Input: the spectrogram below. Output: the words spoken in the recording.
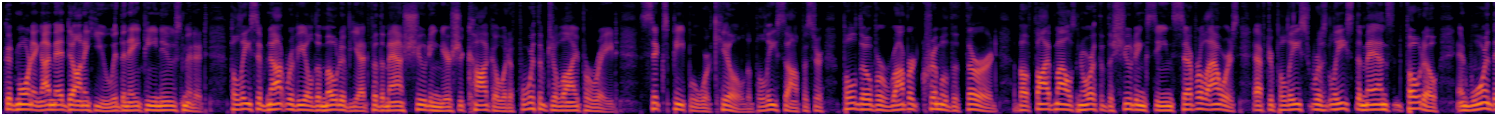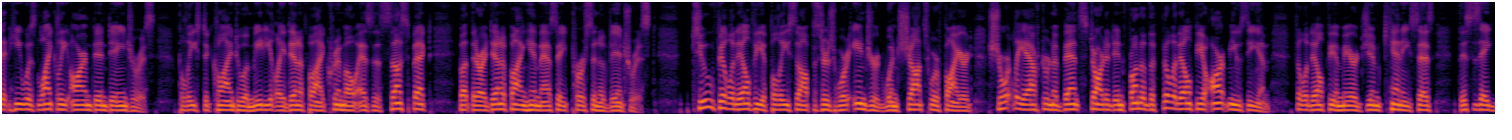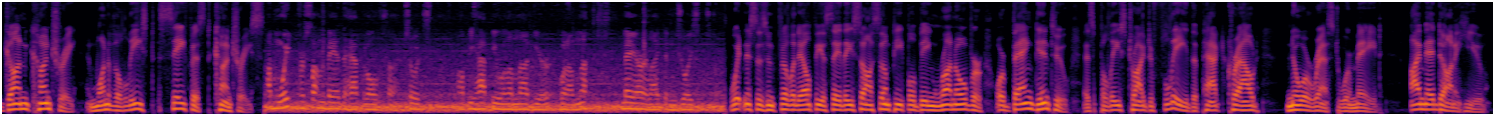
Good morning. I'm Ed Donahue with an AP News Minute. Police have not revealed a motive yet for the mass shooting near Chicago at a 4th of July parade. Six people were killed. A police officer pulled over Robert Crimo III about five miles north of the shooting scene several hours after police released the man's photo and warned that he was likely armed and dangerous. Police declined to immediately identify Crimo as the suspect, but they're identifying him as a person of interest. Two Philadelphia police officers were injured when shots were fired shortly after an event started in front of the Philadelphia Art Museum. Philadelphia Mayor Jim Kenney says this is a gun country and one of the least safest countries. I'm waiting for something bad to happen all the time. So it's I'll be happy when I'm not here, when I'm not mayor and I can enjoy some stuff. Witnesses in Philadelphia say they saw some people being run over or banged into as police tried to flee the packed crowd. No arrests were made. I'm Ed Donahue.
